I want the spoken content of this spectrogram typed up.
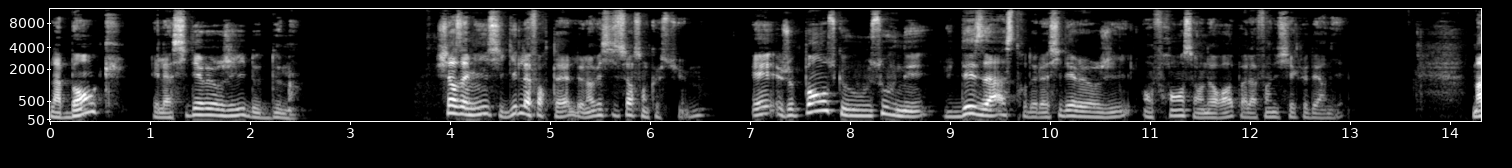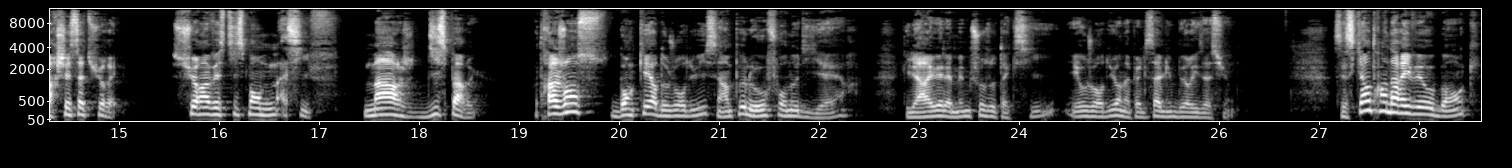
La banque et la sidérurgie de demain. Chers amis, ici Guy de Lafortelle, de l'investisseur sans costume, et je pense que vous vous souvenez du désastre de la sidérurgie en France et en Europe à la fin du siècle dernier. Marché saturé, surinvestissement massif, marge disparue. Votre agence bancaire d'aujourd'hui, c'est un peu le haut fourneau d'hier. Il est arrivé la même chose au taxi, et aujourd'hui on appelle ça l'uberisation. C'est ce qui est en train d'arriver aux banques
